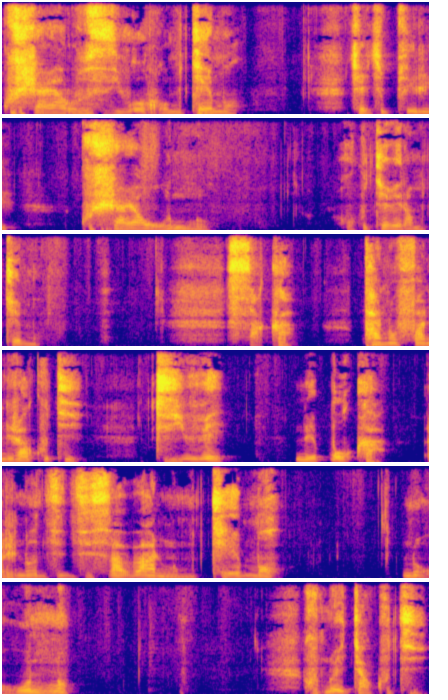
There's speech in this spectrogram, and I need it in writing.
kushaya ruzivo rwomutemo. Chechipiri kushaya unhu hwokutevera mutemo. Saka panofanira kuti tive neboka rinodzidzisa vanhu mutemo nounhu hunoita kuti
